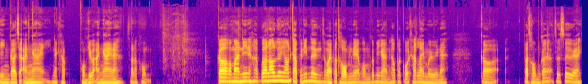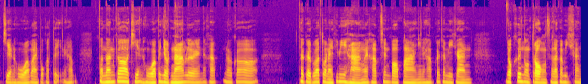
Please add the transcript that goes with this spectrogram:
ริงๆ ก็จะอ่านง่ายนะครับ ผมคิดว่าอ่านง่ายนะสำหรับผม ก็ประมาณนี้นะครับ ก็เล่าเรื่องย้อนกลับไปนิดนึง สมัยประถมเนี่ยผมก็มีการเข้าประกวดคัดลายมือนะ ก็ประถมก็ซื่อๆนะเขียนหัวไปปกตินะครับ ตอนนั้นก็เขียนหัวเป็นหยดน้ำเลยนะครับ แล้วก็ ถ้าเกิดว่าตัวไหนที่มีหางนะครับ เช่นปอปลาอย่างนี้นะครับ ก็จะมีการยกขึ้นตรงๆเสร็จแล้วก็มีการ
